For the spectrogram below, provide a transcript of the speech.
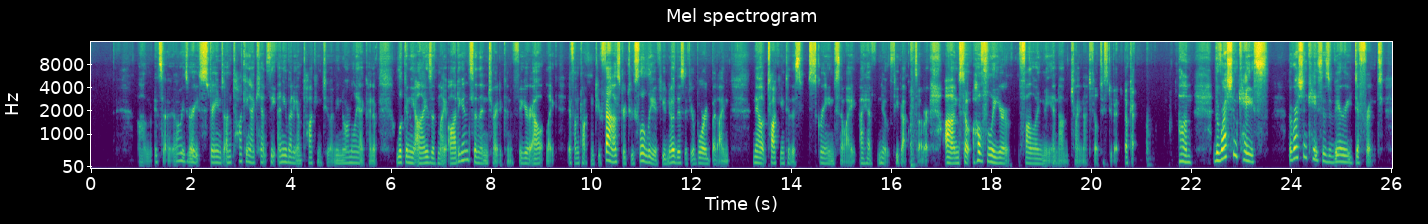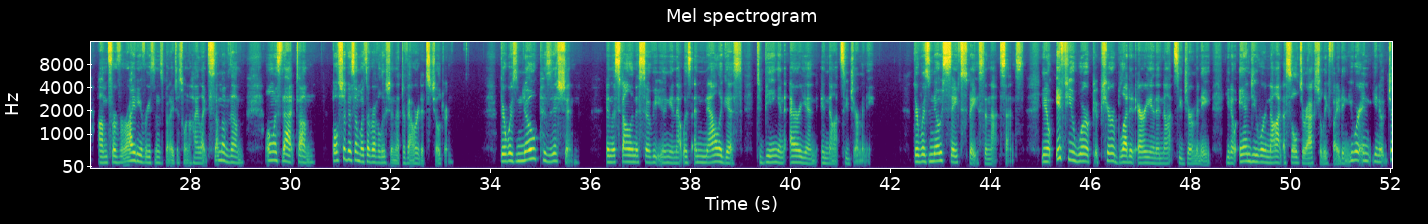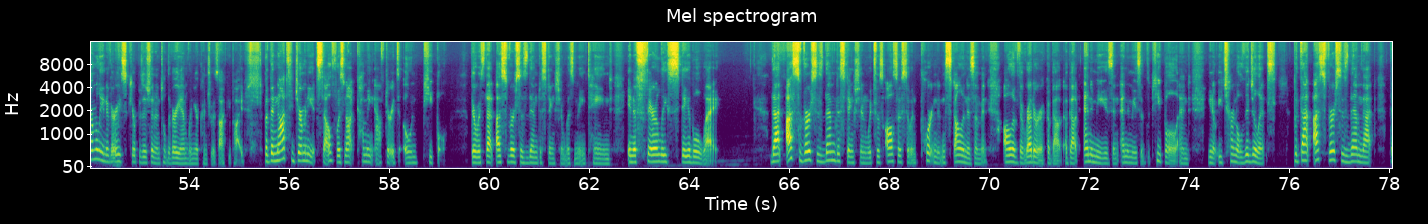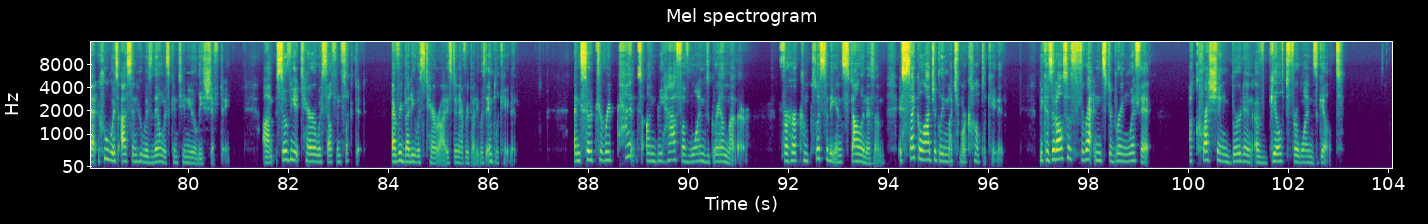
Um, it's always very strange. I'm talking, I can't see anybody I'm talking to. I mean, normally I kind of look in the eyes of my audience and then try to kind of figure out like if I'm talking too fast or too slowly, if you know this, if you're bored, but I'm now talking to this screen, so I, I have no feedback whatsoever. Um, so hopefully you're following me and I'm trying not to feel too stupid. Okay. Um, the Russian case, the Russian case is very different um, for a variety of reasons, but I just want to highlight some of them. One was that um, Bolshevism was a revolution that devoured its children. There was no position in the Stalinist Soviet Union that was analogous to being an Aryan in Nazi Germany. There was no safe space in that sense. You know, if you were a pure blooded Aryan in Nazi Germany, you know, and you were not a soldier actually fighting, you were in, you know, generally in a very secure position until the very end when your country was occupied. But the Nazi Germany itself was not coming after its own people. There was that us versus them distinction was maintained in a fairly stable way that us versus them distinction, which was also so important in Stalinism and all of the rhetoric about, about enemies and enemies of the people and you know eternal vigilance. But that us versus them, that that who was us and who was them was continually shifting. Um, Soviet terror was self-inflicted. Everybody was terrorized and everybody was implicated. And so to repent on behalf of one's grandmother for her complicity in Stalinism is psychologically much more complicated because it also threatens to bring with it a crushing burden of guilt for one's guilt.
